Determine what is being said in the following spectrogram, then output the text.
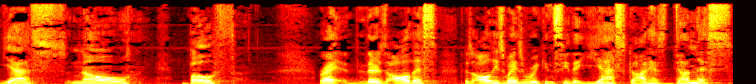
yes, no, both. Right? There's all this, there's all these ways where we can see that yes, God has done this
